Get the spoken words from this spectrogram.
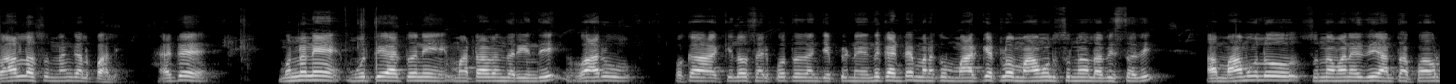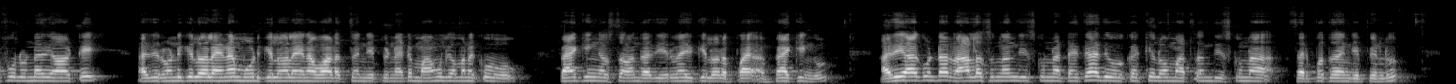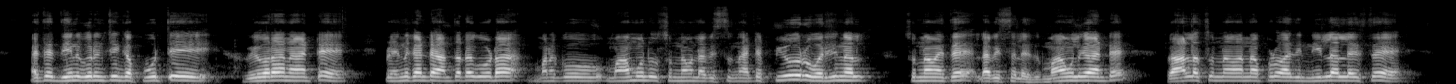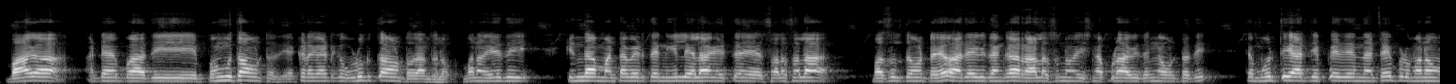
రాళ్ళ సున్నం కలపాలి. అయితే మొన్ననే మూర్తి గారితో మాట్లాడడం జరిగింది. వారు ఒక కిలో సరిపోతుంది అని చెప్పిండు. ఎందుకంటే మనకు మార్కెట్లో మామూలు సున్నం లభిస్తుంది. ఆ మామూలు సున్నం అనేది అంత పవర్ఫుల్ ఉండదు కాబట్టి అది రెండు కిలోలైనా మూడు కిలోలైనా వాడచ్చు అని చెప్పిండు అంటే మామూలుగా మనకు ప్యాకింగ్ వస్తూ ఉంది. అది ఇరవై ఐదు కిలోల ప్యా- అది కాకుండా రాళ్ళ సున్నం తీసుకున్నట్టయితే అది ఒక కిలో మాత్రం తీసుకున్న సరిపోతుందని చెప్పిండు అయితే దీని గురించి ఇంకా పూర్తి వివరణ అంటే ఇప్పుడు ఎందుకంటే అంతటా కూడా మనకు మామూలు సున్నం లభిస్తుంది. అంటే ప్యూర్ ఒరిజినల్ సున్నం అయితే లభిస్తలేదు. మామూలుగా అంటే రాళ్ళ సున్నం అన్నప్పుడు అది నీళ్ళల్లో వేస్తే బాగా అంటే అది పొంగుతూ ఉంటుంది. ఎక్కడికక్కడికి ఉడుకుతూ ఉంటుంది అందులో. మనం ఏది కింద మంట పెడితే నీళ్ళు ఎలాగైతే సలసల మసులుతూ ఉంటాయో అదేవిధంగా రాళ్ళ సున్నం వేసినప్పుడు ఆ విధంగా ఉంటుంది. మూర్తి గారు చెప్పేది ఏంటంటే ఇప్పుడు మనం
